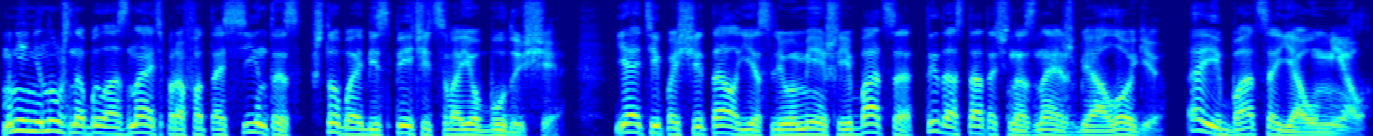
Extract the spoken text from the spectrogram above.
Мне не нужно было знать про фотосинтез, чтобы обеспечить свое будущее. Я типа считал, если умеешь ебаться, ты достаточно знаешь биологию, а ебаться я умел.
